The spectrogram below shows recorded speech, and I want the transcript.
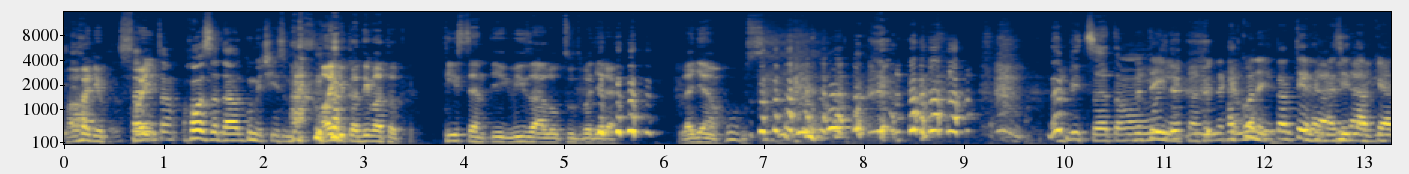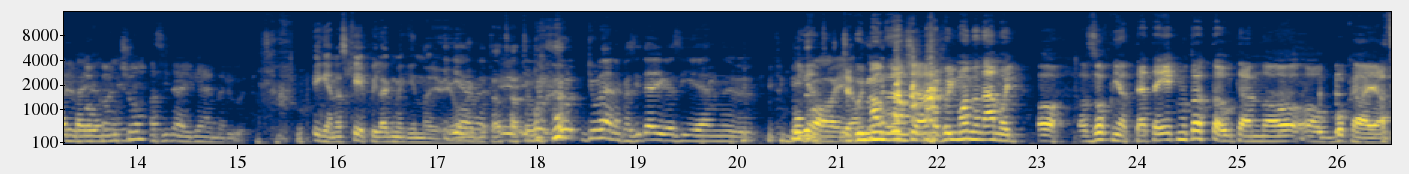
hagyjuk, Szerintem hozzad a gumicsizmát. hagyjuk a divatot. 10 centig vízálló cuccba gyere. Legyen 20. Nem vicceltem De amúgy. tényleg, tehát hogy nekem Hát van egy tényleg idáig kell bakancsom, az idáig elmerült. Igen, ez képileg megint nagyon jól megmutatható. Gyul- Gyul- Gyulának az ideig az ilyen bogalja. csak úgy mondanám, csak úgy mondanám, hogy a, a zokni a tetejét mutatta, utána a, a bokáját.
